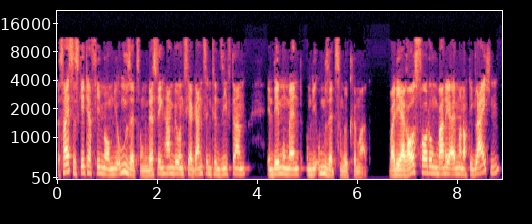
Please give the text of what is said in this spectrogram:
Das heißt, es geht ja vielmehr um die Umsetzung. Und deswegen haben wir uns ja ganz intensiv dann in dem Moment um die Umsetzung gekümmert. Weil die Herausforderungen waren ja immer noch die gleichen,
